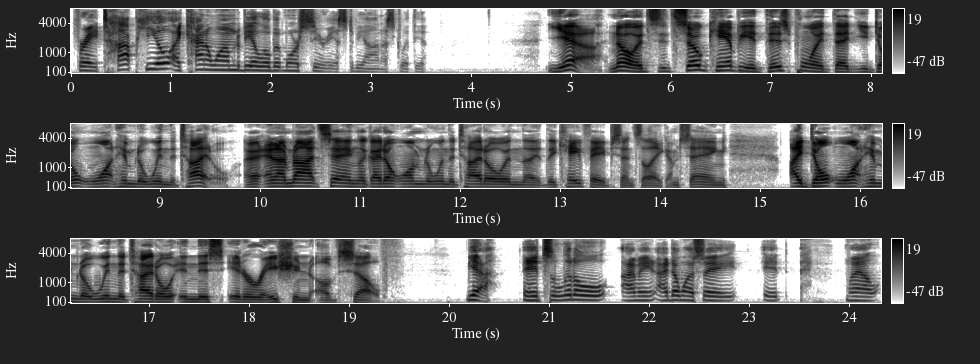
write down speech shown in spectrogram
For a top heel, I kind of want him to be a little bit more serious, to be honest with you. Yeah, no, it's it's so campy at this point that you don't want him to win the title. And I'm not saying like I don't want him to win the title in the the kayfabe sense. Like I'm saying I don't want him to win the title in this iteration of self. Yeah, it's a little. I mean, I don't want to say it. Well,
